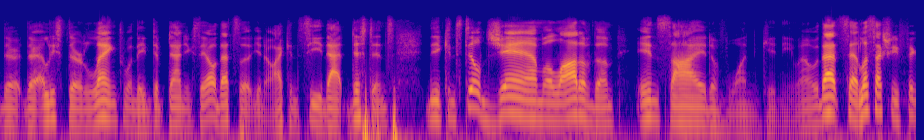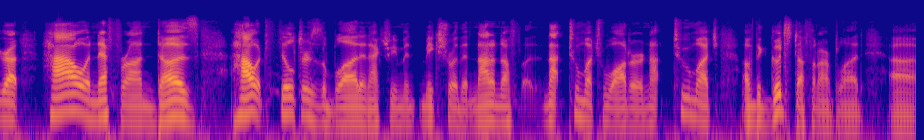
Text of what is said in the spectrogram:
they're, they're, at least their length when they dip down, you can say, oh, that's a, you know, I can see that distance. You can still jam a lot of them inside of one kidney. Well, with that said, let's actually figure out how a nephron does, how it filters the blood and actually make sure that not enough, not too much water, not too much of the good stuff in our blood uh,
